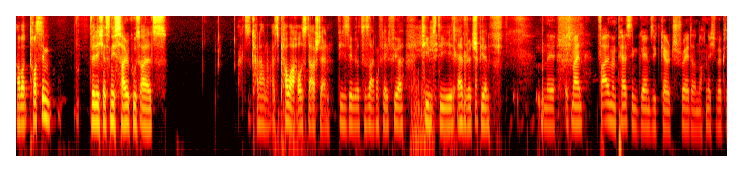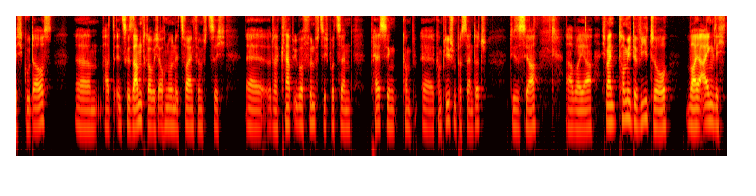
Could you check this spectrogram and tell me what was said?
Aber trotzdem will ich jetzt nicht Syracuse als, als keine Ahnung, als Powerhouse darstellen, wie sie wir zu sagen, vielleicht für Teams, die Average spielen. Nee, ich meine, vor allem im Passing Game sieht Garrett Schrader noch nicht wirklich gut aus. Ähm, hat insgesamt, glaube ich, auch nur eine 52 äh, oder knapp über 50 Prozent Passing Com äh, Completion Percentage dieses Jahr. Aber ja, ich meine, Tommy DeVito war ja eigentlich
